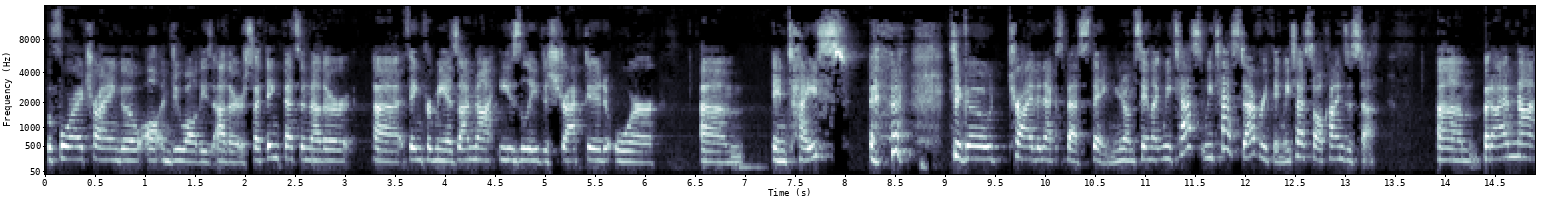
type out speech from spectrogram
before I try and go all and do all these others. So I think that's another uh, thing for me is I'm not easily distracted or um, enticed to go try the next best thing. You know what I'm saying? Like we test, we test everything. We test all kinds of stuff. Um, but I'm not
